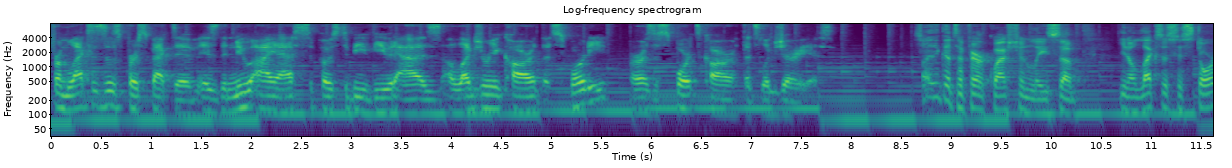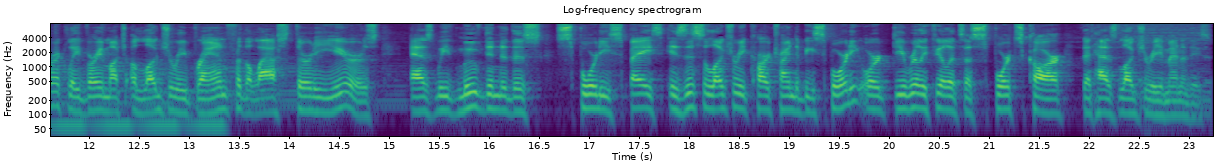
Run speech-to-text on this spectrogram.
From Lexus's perspective, is the new IS supposed to be viewed as a luxury car that's sporty or as a sports car that's luxurious? So I think that's a fair question, Lisa. You know, Lexus historically very much a luxury brand for the last 30 years as we've moved into this sporty space, is this a luxury car trying to be sporty, or do you really feel it's a sports car that has luxury amenities?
